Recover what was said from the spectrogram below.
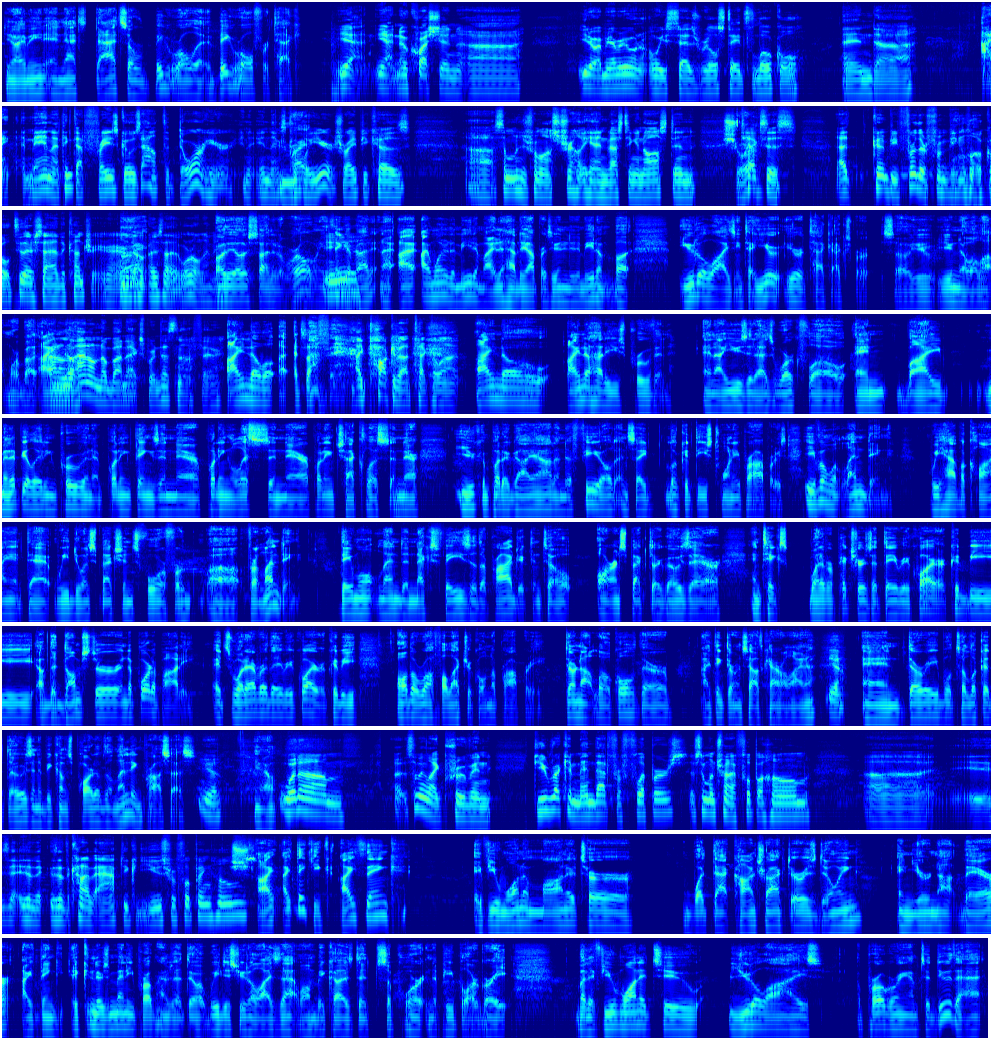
You know what I mean? And that's that's a big role, a big role for tech. Yeah, yeah, no question. Uh, you know, I mean, everyone always says real estate's local, and uh, I, man, I think that phrase goes out the door here in, in the next couple Right. of years, right? Because uh, someone who's from Australia investing in Austin, Sure. Texas, that couldn't be further from being local to their side of the country or the other side of the world. I mean, or the other side of the world when you think Yeah. about it. And I, I, I wanted to meet him. I didn't have the opportunity to meet him, but utilizing tech, you're you're a tech expert, so you you know a lot more about. It. I don't know. I don't know about an expert. That's not fair. I know it's not fair. I talk about tech a lot. I know I know how to use Pruvan, and I use it as workflow. And by manipulating Pruvan and putting things in there, putting lists in there, putting checklists in there, you can put a guy out in the field and say, "Look at these 20 properties." Even with lending, we have a client that we do inspections for for uh, for lending. They won't lend the next phase of the project until our inspector goes there and takes whatever pictures that they require. It could be of the dumpster and the porta potty. It's whatever they require. It could be all the rough electrical in the property. They're not local. They're I think they're in South Carolina. Yeah. And they're able to look at those and it becomes part of the lending process. Yeah. You know? What um, uh, something like Pruvan. Do you recommend that for flippers? If someone's trying to flip a home, uh, is, it, is, it the kind of app you could use for flipping homes? I, I think you I think if you want to monitor what that contractor is doing and you're not there, I think it can, there's many programs that do it. We just utilize that one because the support and the people are great. But if you wanted to utilize a program to do that,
